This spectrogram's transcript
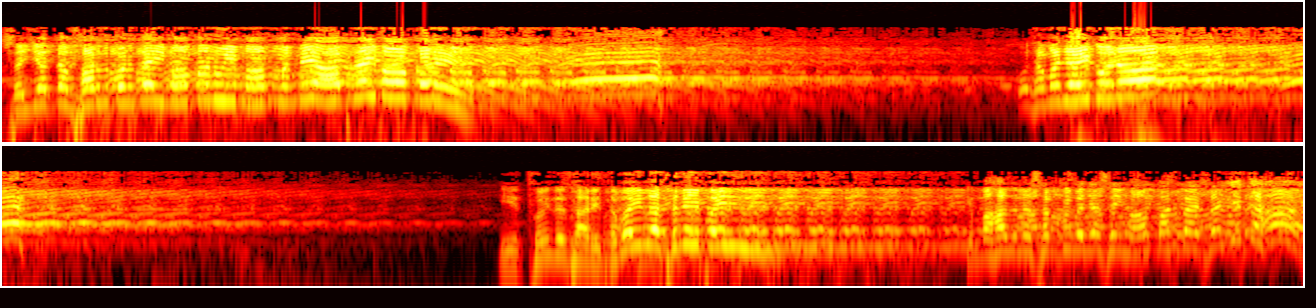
سید کا فرض بنتا امام نو امام منے آپ نہ امام بنے۔ وہ سمجھ آئی کوئی نا؟ اتوں ہی ساری تباہی لتنی پی کہ محض نسب کی وجہ سے امام بن بیٹھنا یہ کہاں؟ ہے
